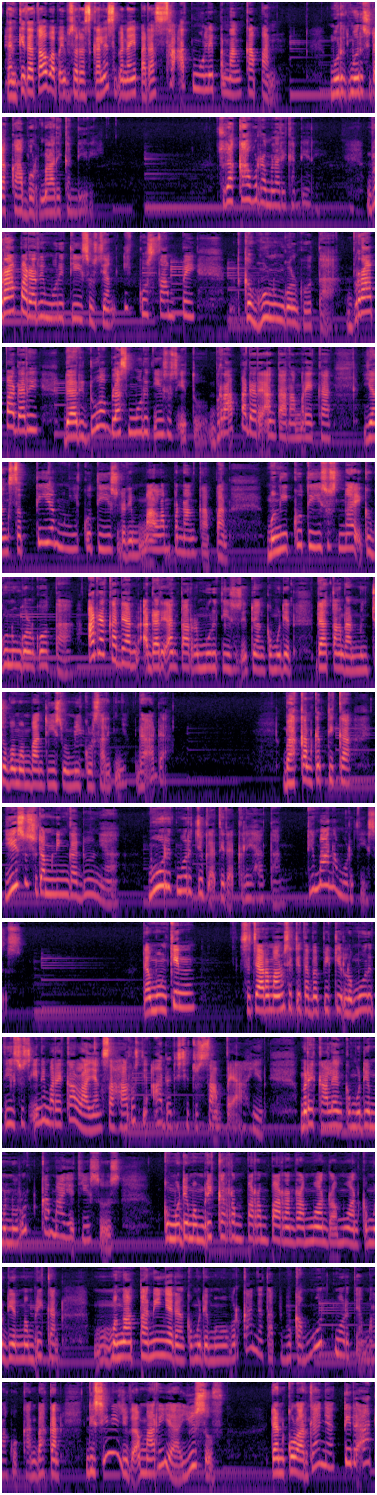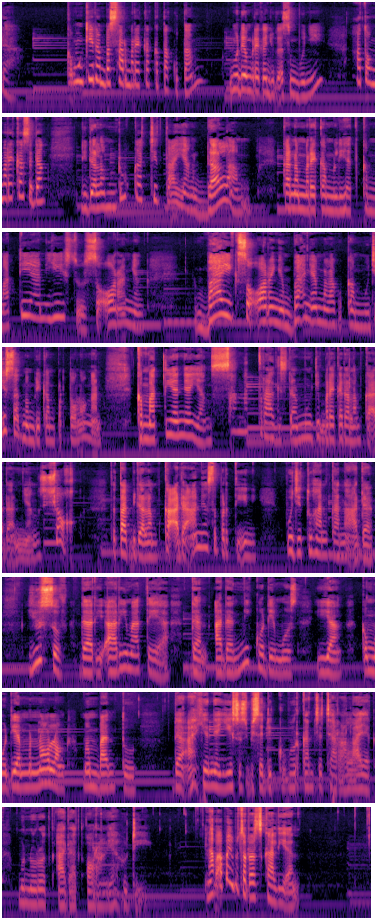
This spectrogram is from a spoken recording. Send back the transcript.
Dan kita tahu Bapak Ibu Saudara sekalian sebenarnya pada saat mulai penangkapan, murid-murid sudah kabur melarikan diri. Sudah kabur dan melarikan diri. Berapa dari murid Yesus yang ikut sampai ke Gunung Golgota? Berapa dari dari 12 murid Yesus itu? Berapa dari antara mereka yang setia mengikuti Yesus dari malam penangkapan? mengikuti Yesus naik ke Gunung Golgota? Adakah dari antara murid Yesus itu yang kemudian datang dan mencoba membantu Yesus memikul salibnya? Tidak ada. Bahkan ketika Yesus sudah meninggal dunia, murid-murid juga tidak kelihatan. Di mana murid Yesus? Dan mungkin secara manusia kita berpikir loh murid Yesus ini mereka lah yang seharusnya ada di situ sampai akhir. Mereka lah yang kemudian menurunkan mayat Yesus kemudian memberikan rempah-rempah dan ramuan-ramuan, kemudian memberikan mengapaninya dan kemudian menguburkannya, tapi bukan murid-murid yang melakukan. Bahkan di sini juga Maria, Yusuf, dan keluarganya tidak ada. Kemungkinan besar mereka ketakutan, kemudian mereka juga sembunyi, atau mereka sedang di dalam duka cita yang dalam karena mereka melihat kematian Yesus, seorang yang baik seorang yang banyak melakukan mujizat memberikan pertolongan. Kematiannya yang sangat tragis dan mungkin mereka dalam keadaan yang shock tetapi dalam keadaan yang seperti ini puji Tuhan karena ada Yusuf dari Arimatea dan ada Nikodemus yang kemudian menolong membantu dan akhirnya Yesus bisa dikuburkan secara layak menurut adat orang Yahudi. Nah, Bapak Ibu Saudara sekalian,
